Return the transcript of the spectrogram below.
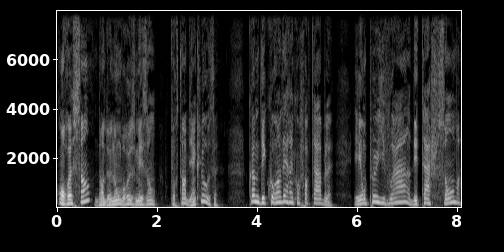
On ressent, dans de nombreuses maisons, pourtant bien closes, comme des courants d'air inconfortables, et on peut y voir des taches sombres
